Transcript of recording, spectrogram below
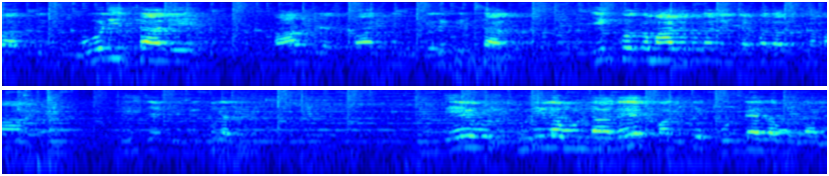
పార్టీని ఓడించాలి. కాంగ్రెస్ పార్టీ గెలిపించాలి. ఇంకొక మాట కూడా నేను చెప్పదలుచుకున్నామా? బీజేపీ మిత్రులకు. దేవుడు గుడిలో ఉండాలి భక్తి గుండెల్లో ఉండాలి.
